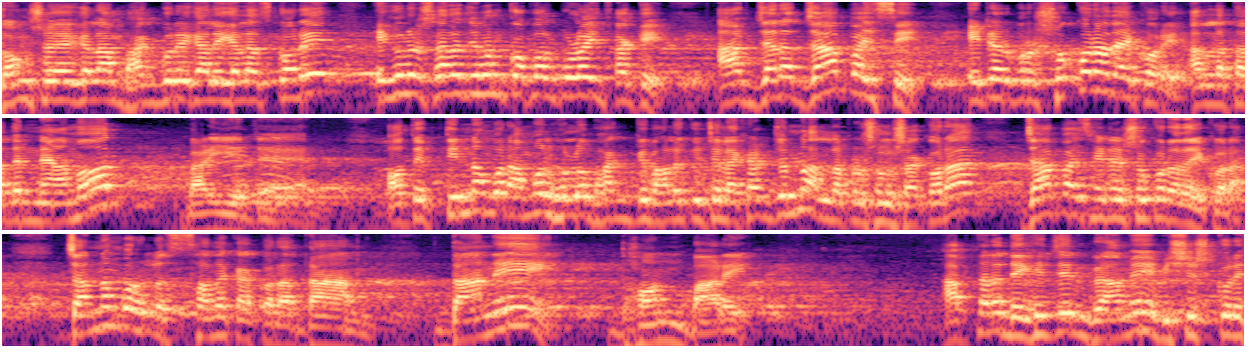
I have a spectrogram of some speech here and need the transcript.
ধ্বংস হয়ে গেলাম, ভাগ্যরে গালি গালাজ করে, এগুলো সারা জীবন কপাল পড়াই থাকে। আর যারা যা পাইছে, এটার উপর শকর আদায় করে, আল্লাহ তাদের নেয়ামত বাড়িয়ে দেন। অতএব তিন নম্বর আমল হলো ভাগ্যে ভালো কিছু লেখার জন্য আল্লাহ প্রশংসা করা, যা পাইছে এটা শকর আদায় করা। চার নম্বর হলো সাদাকা করা, দান। দানে ধন বাড়ে। আপনারা দেখেছেন গ্রামে বিশেষ করে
